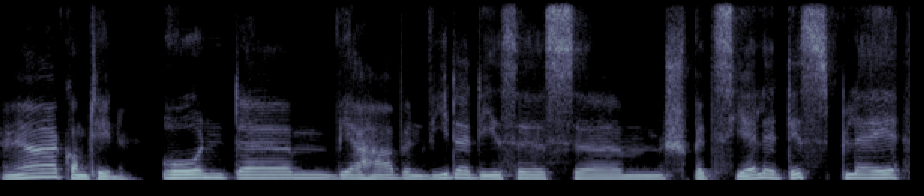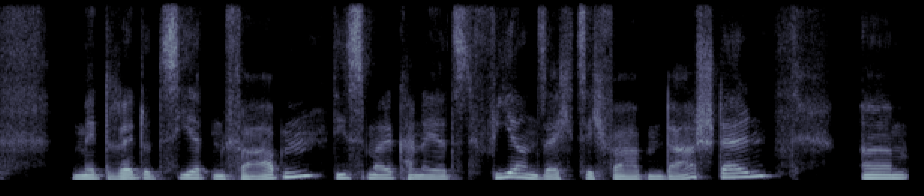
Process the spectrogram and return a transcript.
Ja, kommt hin. Und ähm, wir haben wieder dieses ähm, spezielle Display mit reduzierten Farben. Diesmal kann er jetzt 64 Farben darstellen. Ähm,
